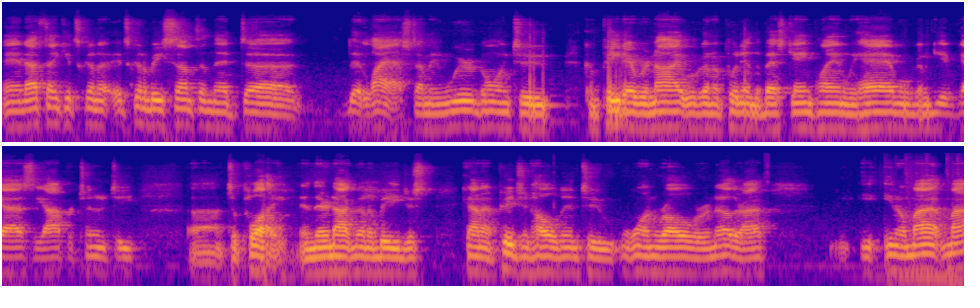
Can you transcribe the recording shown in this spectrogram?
and I think it's gonna it's gonna be something that uh, that lasts. I mean, we're going to compete every night. We're going to put in the best game plan we have. We're going to give guys the opportunity uh, to play, and they're not going to be just kind of pigeonholed into one role or another. I, you know, my my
